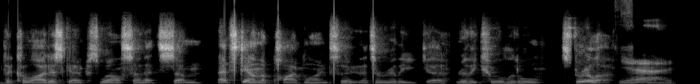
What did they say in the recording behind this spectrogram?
the kaleidoscope as well, so that's um that's down the pipeline too. That's a really really cool little thriller. Yeah, it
